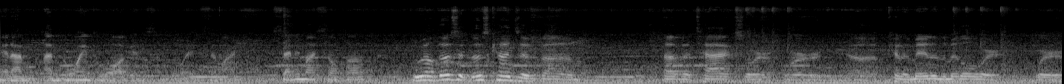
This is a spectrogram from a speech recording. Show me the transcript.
and I'm I'm going to log in someplace? Am I setting myself up? Well, those are, those kinds of um, of attacks or or uh, kind of man in the middle where where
